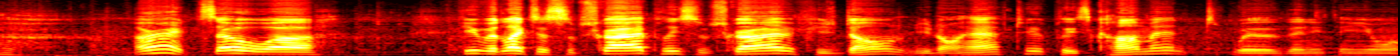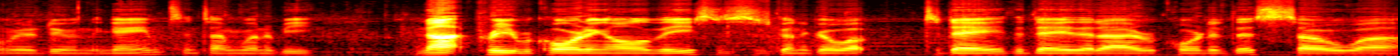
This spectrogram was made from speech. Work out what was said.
Alright, so uh, if you would like to subscribe, please subscribe. If you don't, you don't have to. Please comment with anything you want me to do in the game since I'm going to be not pre-recording all of these. This is going to go up today, the day that I recorded this. So uh,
